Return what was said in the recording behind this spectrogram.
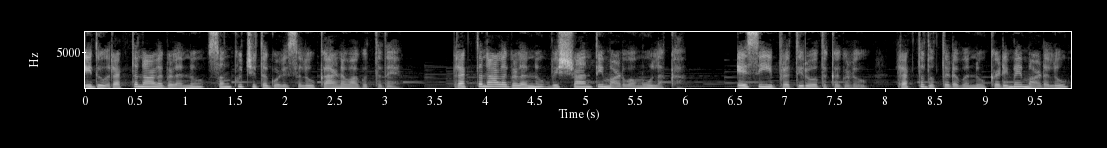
ಇದು ರಕ್ತನಾಳಗಳನ್ನು ಸಂಕುಚಿತಗೊಳಿಸಲು ಕಾರಣವಾಗುತ್ತದೆ. ರಕ್ತನಾಳಗಳನ್ನು ವಿಶ್ರಾಂತಿ ಮಾಡುವ ಮೂಲಕ. ಎಸಿ ಪ್ರತಿರೋಧಕಗಳು ರಕ್ತದೊತ್ತಡವನ್ನು ಕಡಿಮೆ ಮಾಡಲು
